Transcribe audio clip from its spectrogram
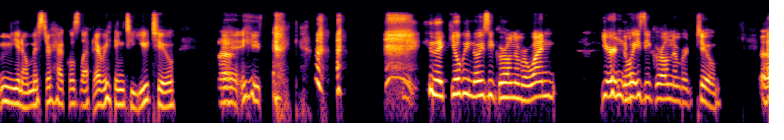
mm, you know, Mr. Heckles left everything to you two, Uh, and he's, he's like, you'll be noisy girl number one. You're noisy girl number two. Uh-huh.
